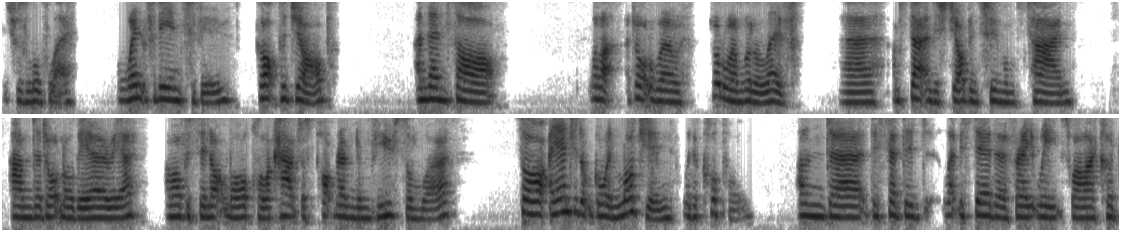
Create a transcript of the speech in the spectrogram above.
which was lovely. I went for the interview, got the job, and then thought, well, I, don't know where, I don't know where I'm going to live. Uh, I'm starting this job in two months' time and I don't know the area. I'm obviously not local. I can't just pop round and view somewhere. So I ended up going lodging with a couple and uh, they said they'd let me stay there for eight weeks while I could,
